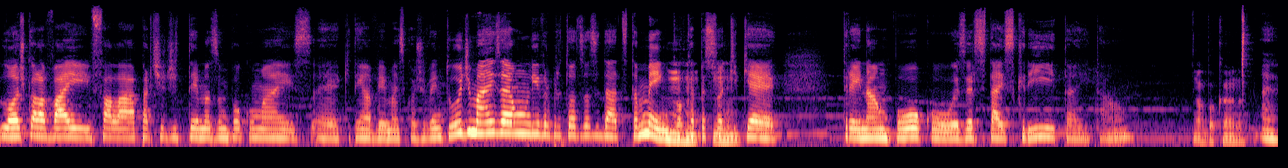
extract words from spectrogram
Lógico, ela vai falar a partir de temas um pouco mais é, que tem a ver mais com a juventude, mas é um livro para todas as idades também. Uhum, Qualquer pessoa uhum. que quer treinar um pouco, exercitar a escrita e tal. Ah, bacana. É.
